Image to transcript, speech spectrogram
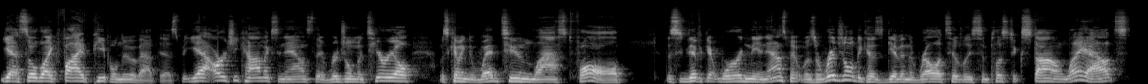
Yeah, so like five people knew about this. But yeah, Archie Comics announced the original material was coming to Webtoon last fall. The significant word in the announcement was original because given the relatively simplistic style and layouts,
